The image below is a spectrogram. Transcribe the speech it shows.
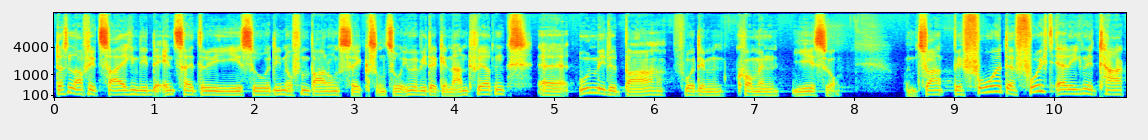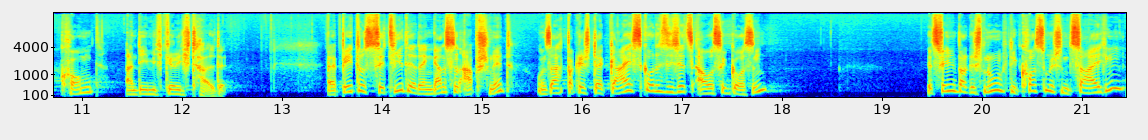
Das sind auch die Zeichen, die in der Endzeitrede Jesu, die in Offenbarung 6 und so immer wieder genannt werden, äh, unmittelbar vor dem Kommen Jesu. Und zwar bevor der furchterregende Tag kommt, an dem ich Gericht halte. Äh, Petrus zitiert ja den ganzen Abschnitt und sagt praktisch, der Geist Gottes ist jetzt ausgegossen Jetzt fehlen praktisch nur noch die kosmischen Zeichen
